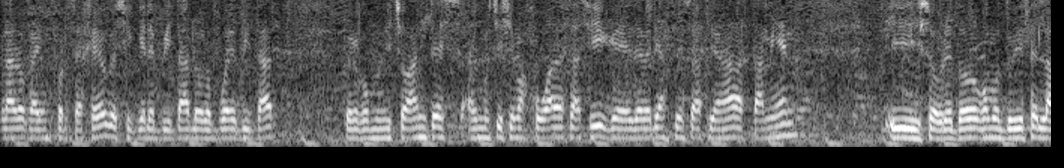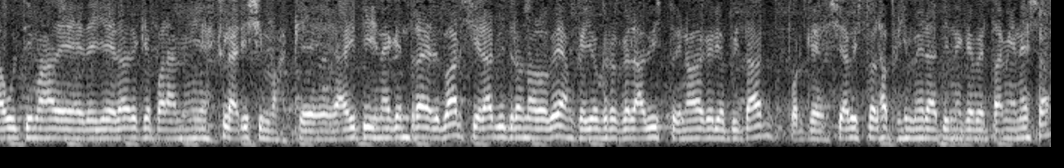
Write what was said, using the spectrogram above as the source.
Claro que hay un forcejeo que si quiere pitarlo lo puede pitar, pero como he dicho antes, hay muchísimas jugadas así que deberían ser sancionadas también. Y sobre todo, como tú dices, la última de, de Gerard, que para mí es clarísima, que ahí tiene que entrar el VAR si el árbitro no lo ve, aunque yo creo que la ha visto y no la ha querido pitar, porque si ha visto la primera tiene que ver también esa.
